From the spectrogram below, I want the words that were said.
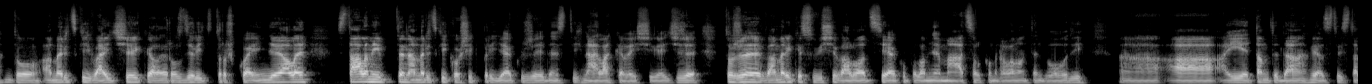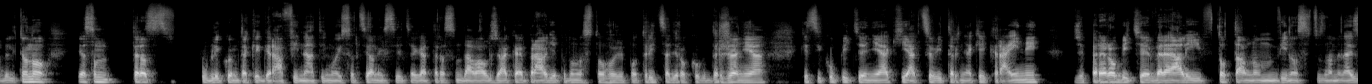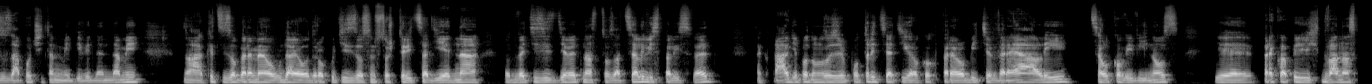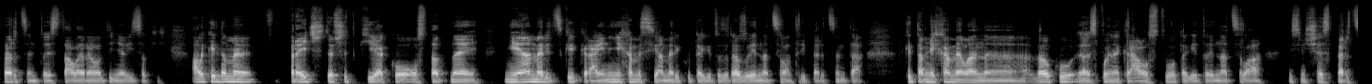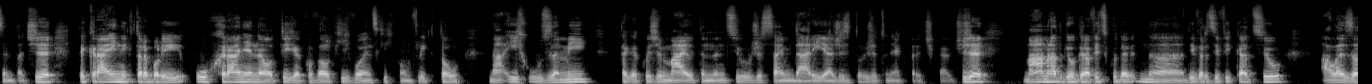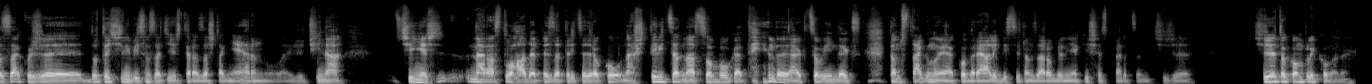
do amerických vajíčiek, ale rozdeliť trošku aj inde. Ale stále mi ten americký košik príde akože jeden z tých najlakavejších. Čiže to, že v Amerike sú vyššie valuácie, ako podľa mňa má celkom relevantné dôvody a, a, a je tam teda viac tej stability. No, ja som teraz publikujem také grafy na tých mojich sociálnych sieťach a teraz som dával, že aká je pravdepodobnosť toho, že po 30 rokoch držania, keď si kúpite nejaký akciový trh nejakej krajiny, že prerobíte v reáli v totálnom výnose, to znamená aj so započítanými dividendami. No a keď si zoberieme údaje od roku 1841 do 2019 to za celý vyspelý svet, tak pravdepodobnosť, že po 30 rokoch prerobíte v reáli celkový výnos je prekvapivých 12%, to je stále relatívne vysokých. Ale keď dáme preč tie všetky ako ostatné neamerické krajiny, necháme si Ameriku, tak je to zrazu 1,3%. Keď tam necháme len e, veľkú e, Spojené kráľovstvo, tak je to 1,6%. Čiže tie krajiny, ktoré boli uchránené od tých ako veľkých vojenských konfliktov na ich území, tak akože majú tendenciu, že sa im darí a že to, že to nejak prečkajú. Čiže mám rád geografickú diverzifikáciu, ale zase akože do tej Číny by som sa tiež teraz až tak nehrnul. Že Čína, Číne narastlo HDP za 30 rokov na 40 násobok a ten, ten akciový index tam stagnuje, ako v reáli by ste tam zarobili nejakých 6%. Čiže, čiže je to komplikované.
